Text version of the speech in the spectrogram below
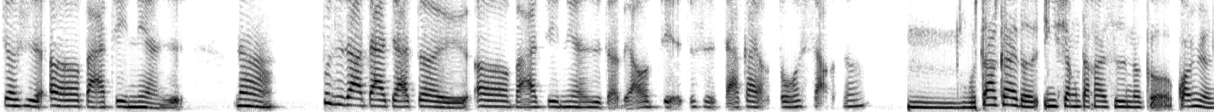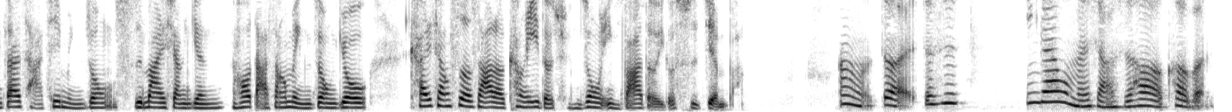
就是二二八纪念日。那不知道大家对于二二八纪念日的了解，就是大概有多少呢？嗯，我大概的印象大概是那个官员在查缉民众私卖香烟，然后打伤民众，又开枪射杀了抗议的群众引发的一个事件吧。嗯，对，就是应该我们小时候的课本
